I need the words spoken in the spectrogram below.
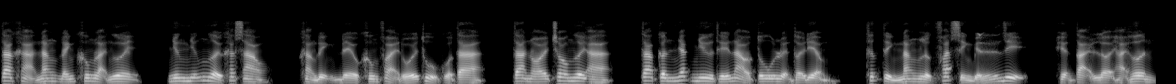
ta khả năng đánh không lại ngươi, nhưng những người khác sao, khẳng định đều không phải đối thủ của ta, ta nói cho ngươi à, ta cân nhắc như thế nào tu luyện thời điểm, thức tỉnh năng lực phát sinh biến dị, hiện tại lợi hại hơn.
